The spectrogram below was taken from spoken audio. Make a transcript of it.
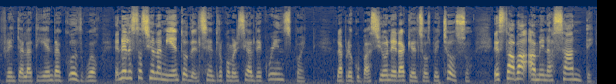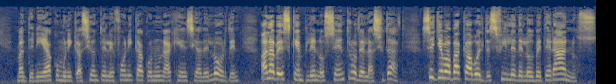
frente a la tienda Goodwill, en el estacionamiento del centro comercial de Greenspoint. La preocupación era que el sospechoso estaba amenazante, mantenía comunicación telefónica con una agencia del orden, a la vez que en pleno centro de la ciudad se llevaba a cabo el desfile de los veteranos.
